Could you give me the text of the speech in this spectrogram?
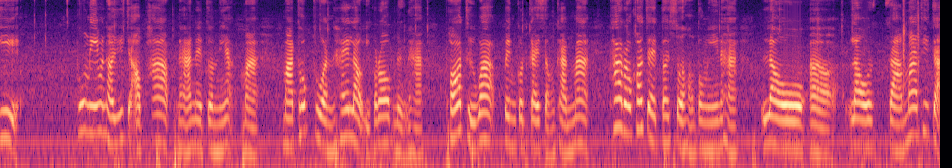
ที่พรุ่งนี้มันทอยที่จะเอาภาพนะคะในตัวนี้มา มาทบทวนให้เราอีกรอบหนึ่งนะคะ เพราะถือว่าเป็นนกลไกสำคัญมาก ถ้าเราเข้าใจตัวส่วนของตรงนี้นะคะ เราเเราสามารถที่จะ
